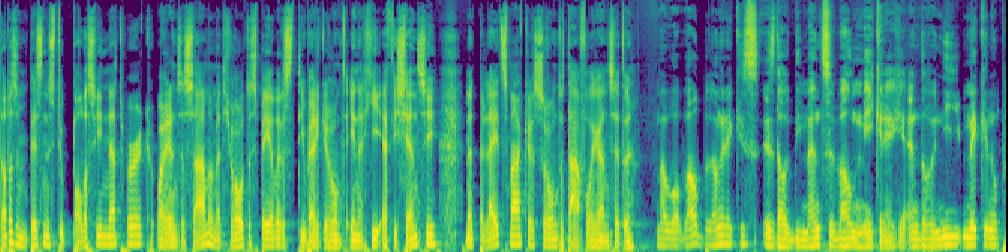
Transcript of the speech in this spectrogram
Dat is een business-to-policy network waarin ze samen met grote spelers die werken rond energie-efficiëntie met beleidsmakers rond de tafel gaan zitten. Maar wat wel belangrijk is, is dat we die mensen wel meekrijgen. En dat we niet mikken op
